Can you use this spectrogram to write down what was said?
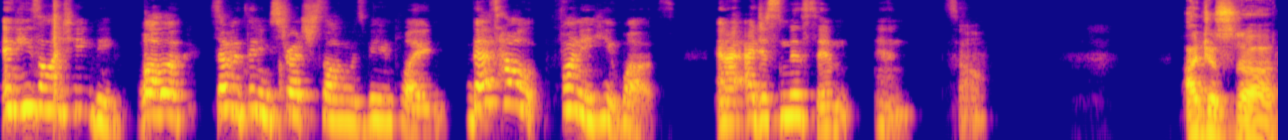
and he's on TV while the seventh inning stretch song was being played. That's how funny he was. And I, I just miss him. And so, I just uh,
